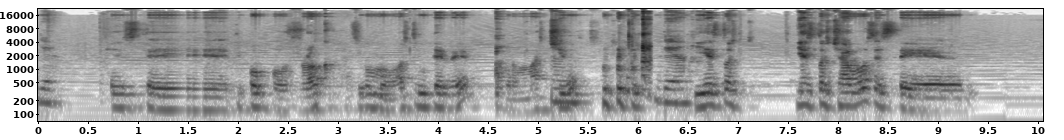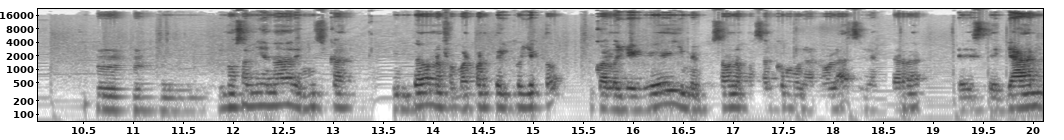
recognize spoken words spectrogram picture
Ya. este tipo post-rock, así como Austin TV, pero más chido. Ya. Y estos, y estos chavos, este, no sabían nada de música. Me invitaron a formar parte del proyecto. Y cuando llegué y me empezaron a pasar como las rolas en la guitarra, este, ya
